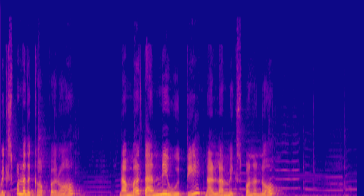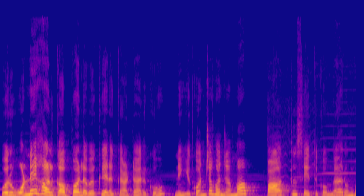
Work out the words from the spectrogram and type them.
மிக்ஸ் பண்ணதுக்கப்புறம் நம்ம தண்ணி ஊற்றி நல்லா மிக்ஸ் பண்ணணும். ஒரு ஒன்றே கால் கப்பு அளவுக்கு எனக்கு கரெக்டாக இருக்கும். நீங்கள் கொஞ்சம் கொஞ்சமாக பார்த்து சேர்த்துக்கோங்க ரொம்ப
